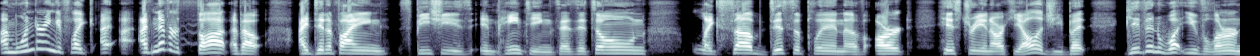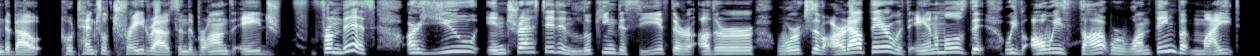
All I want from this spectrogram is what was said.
I'm wondering if, like, I, I've never thought about identifying species in paintings as its own, like, sub discipline of art, history, and archaeology. But given what you've learned about potential trade routes in the Bronze Age from this. Are you interested in looking to see if there are other works of art out there with animals that we've always thought were one thing, but might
